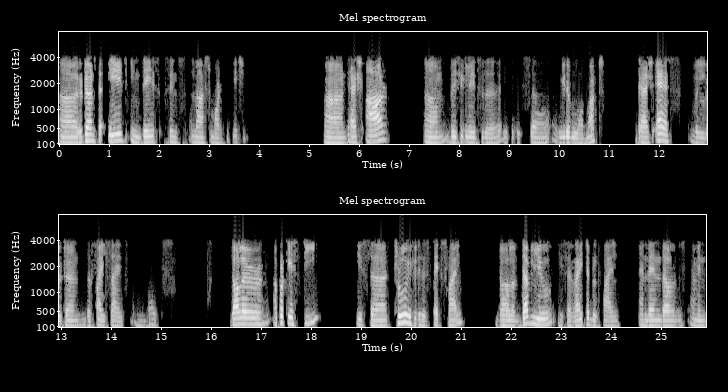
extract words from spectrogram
uh, returns the age in days since last modification. Dash R um, basically it's the if it is readable or not. Dash S will return the file size in bytes. Dollar uppercase T is uh, true if it is a text file. Dollar W is a writable file and then the I mean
